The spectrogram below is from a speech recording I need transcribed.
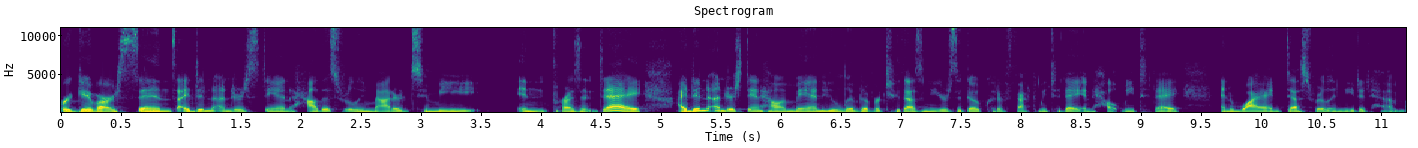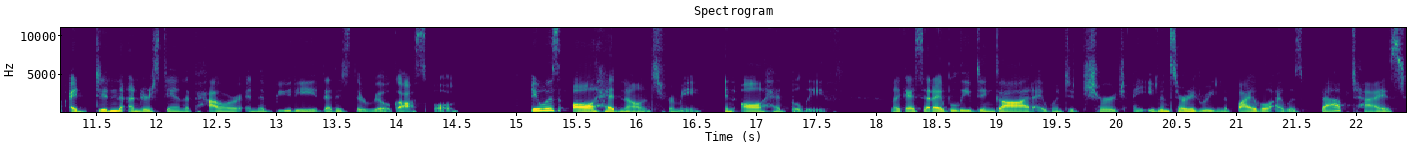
forgive our sins. I didn't understand how this really mattered to me in present day, I didn't understand how a man who lived over 2000 years ago could affect me today and help me today and why I desperately needed him. I didn't understand the power and the beauty that is the real gospel. It was all head knowledge for me and all head belief. Like I said, I believed in God. I went to church. I even started reading the Bible. I was baptized.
